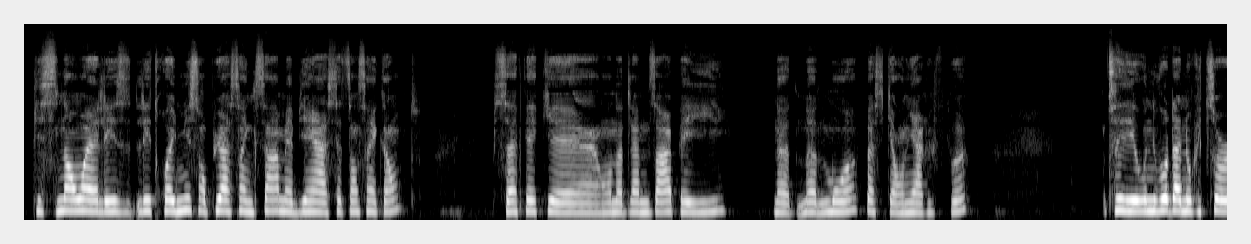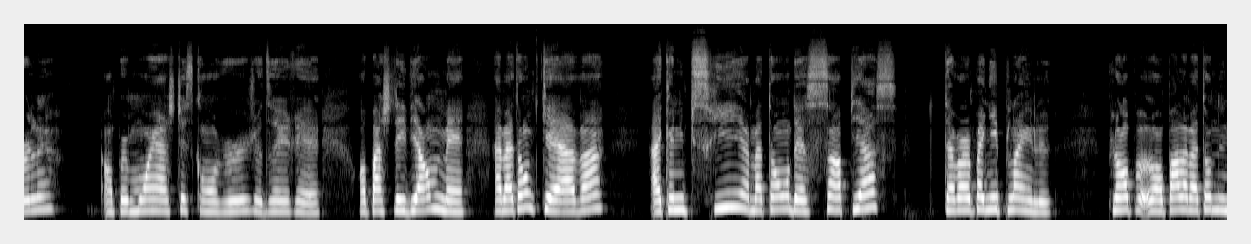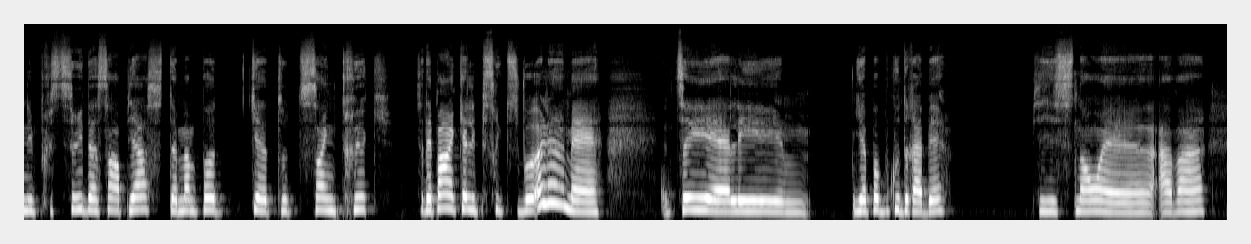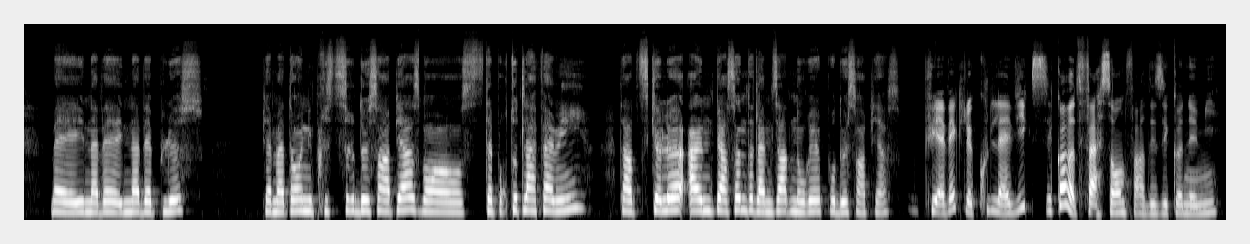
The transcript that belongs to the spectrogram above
Puis sinon, euh, les, les 3,5 sont plus à 500, mais bien à 750. Puis ça fait qu'on a de la misère à payer notre, notre mois parce qu'on n'y arrive pas. Au niveau de la nourriture, là. On peut moins acheter ce qu'on veut. Je veux dire, euh, on peut acheter des viandes, mais admettons qu'avant, avec une épicerie, admettons, de 100 pièces, t'avais un panier plein, là. Puis là, on, parle, admettons, d'une épicerie de 100 pièces, t'as même pas que toutes 5 trucs. Ça dépend à quelle épicerie tu vas, là, mais, tu sais, euh, les... Il y a pas beaucoup de rabais. Puis sinon, euh, avant, ben, il y plus. Puis, admettons, une épicerie de 200 pièces, bon, c'était pour toute la famille. Tandis que là, à une personne, t'as de la misère de nourrir pour 200 pièces. puis avec le coût de la vie, c'est quoi votre façon de faire des économies?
